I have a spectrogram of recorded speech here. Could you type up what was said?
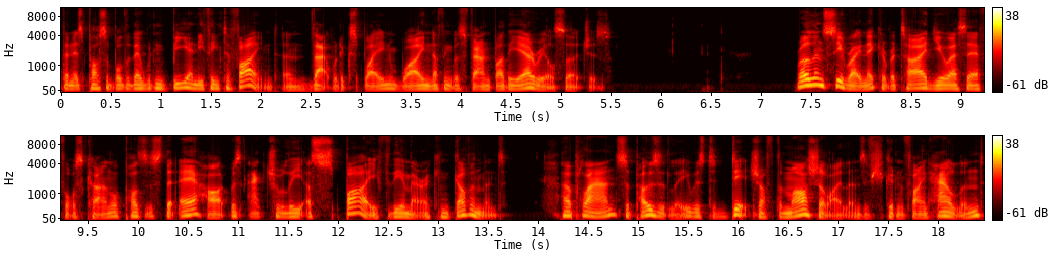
then it's possible that there wouldn't be anything to find, and that would explain why nothing was found by the aerial searches. Rollin C. Reineck, a retired US Air Force colonel, posits that Earhart was actually a spy for the American government. Her plan, supposedly, was to ditch off the Marshall Islands if she couldn't find Howland,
